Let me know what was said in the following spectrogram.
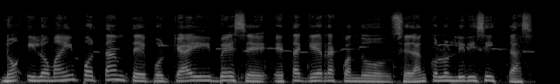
No, y lo más importante, porque hay veces estas guerras cuando se dan con los liricistas,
